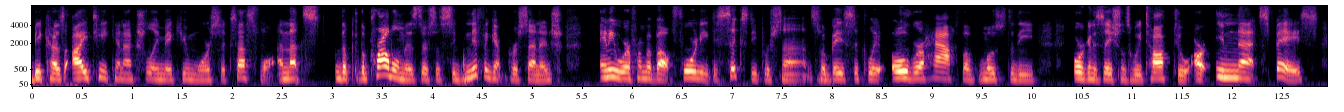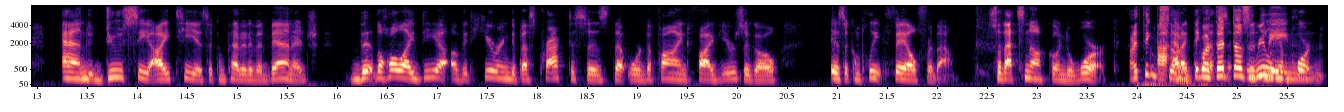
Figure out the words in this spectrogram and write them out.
because IT can actually make you more successful. And that's the, the problem is there's a significant percentage, anywhere from about 40 to 60%. So basically over half of most of the organizations we talk to are in that space and do see IT as a competitive advantage. The, the whole idea of adhering to best practices that were defined five years ago is a complete fail for them. So that's not going to work. I think so, uh, I think but that doesn't really mean... important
